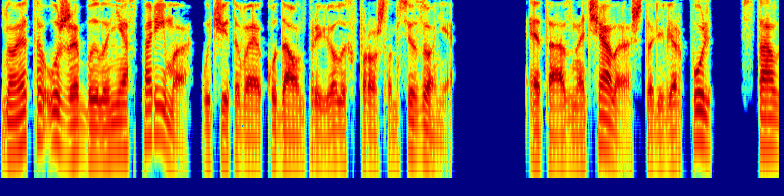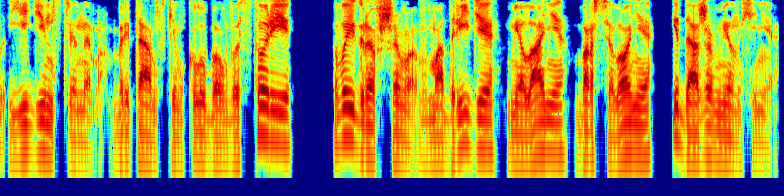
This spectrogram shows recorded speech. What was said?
но это уже было неоспоримо, учитывая, куда он привел их в прошлом сезоне. Это означало, что Ливерпуль стал единственным британским клубом в истории, выигравшим в Мадриде, Милане, Барселоне и даже в Мюнхене.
